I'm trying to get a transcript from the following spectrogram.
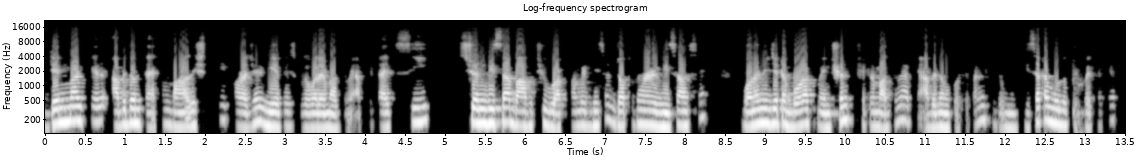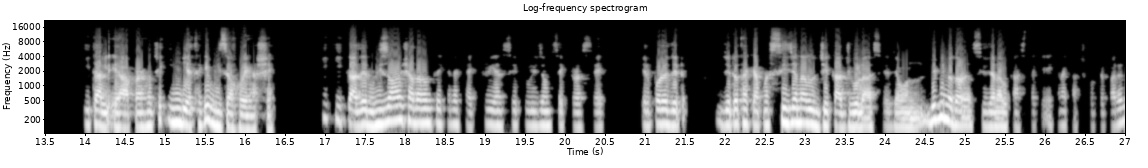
ডেনমার্কের আবেদনটা এখন বাংলাদেশ থেকে করা যায় ভিএফএস গ্লোবালের মাধ্যমে। আপনি টাইপ সি স্টুডেন্ট ভিসা বা হচ্ছে ওয়ার্ক পারমিট ভিসা যত ধরনের ভিসা আছে বনানী যেটা বোরাক মেনশন সেটার মাধ্যমে আপনি আবেদন করতে পারেন। কিন্তু ভিসাটা মূলত হয়ে থাকে ইতালি আপনার হচ্ছে ইন্ডিয়া থেকে ভিসা হয়ে আসে। কি কি কাজের ভিসা হয়? সাধারণত এখানে ফ্যাক্টরি আছে ট্যুরিজম সেক্টর আছে। এরপরে যেটা যেটা থাকে আপনার সিজনাল যে কাজগুলো আছে, যেমন বিভিন্ন ধরনের সিজনাল কাজ থাকে, এখানে কাজ করতে পারেন।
